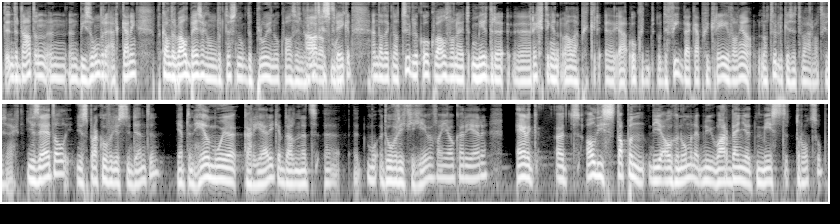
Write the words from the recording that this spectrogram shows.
inderdaad een, een, een bijzondere erkenning. Ik kan er wel bij zeggen, ondertussen ook de plooien ook wel zijn ah, gestreken. En dat ik natuurlijk ook wel vanuit meerdere uh, richtingen wel heb uh, ja, ook de feedback heb gekregen van, ja, natuurlijk is het waar wat gezegd. Je zei het al, je sprak over je studenten. Je hebt een heel mooie carrière. Ik heb daar net uh, het, overzicht gegeven van jouw carrière. Eigenlijk uit al die stappen die je al genomen hebt nu, waar ben je het meest trots op?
